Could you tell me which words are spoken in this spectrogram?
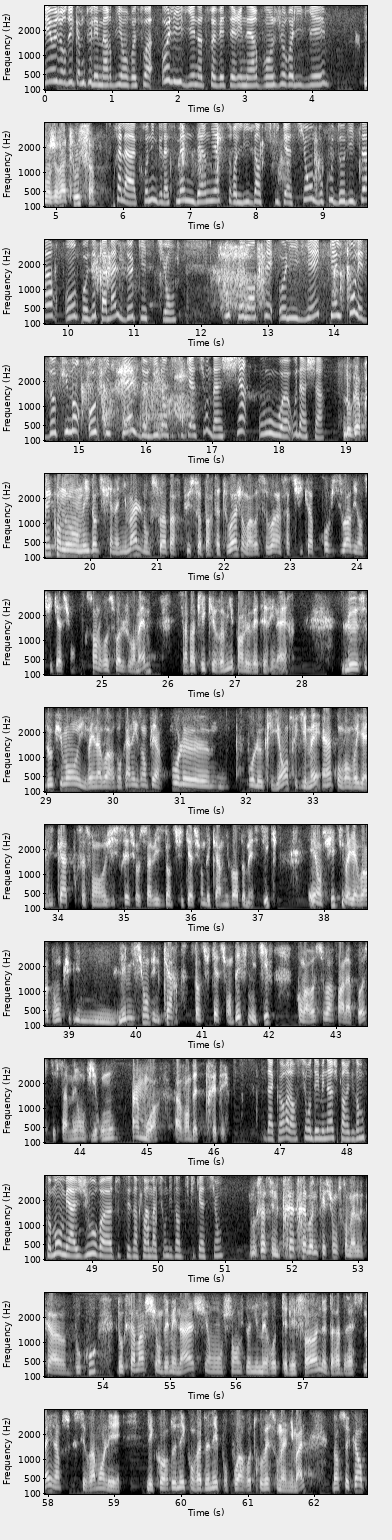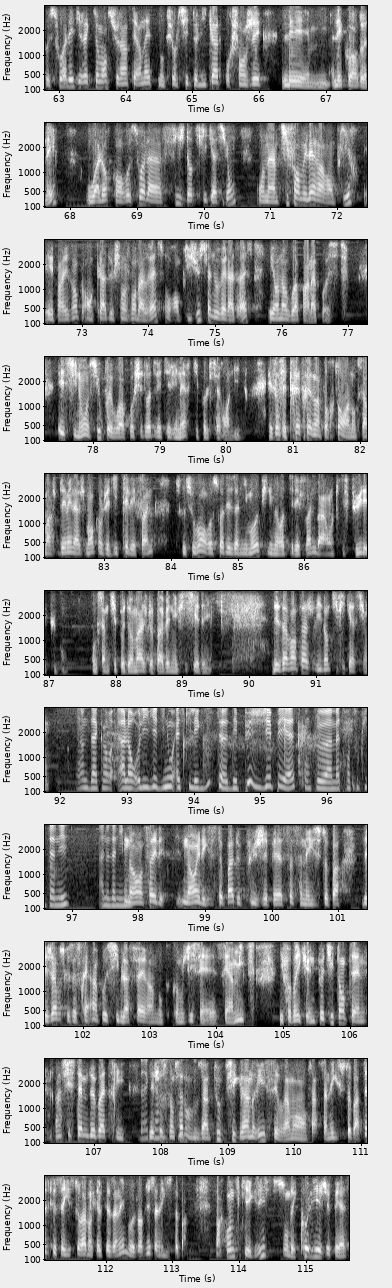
Et aujourd'hui, comme tous les mardis, on reçoit Olivier, notre vétérinaire. Bonjour Olivier. Bonjour à tous. Après la chronique de la semaine dernière sur l'identification, beaucoup d'auditeurs ont posé pas mal de questions. Pour commencer, Olivier, quels sont les documents officiels de l'identification d'un chien ou, euh, ou d'un chat? Donc après qu'on on identifie un animal, donc soit par puce, soit par tatouage, on va recevoir un certificat provisoire d'identification. Ça, on le reçoit le jour même. C'est un papier qui est remis par le vétérinaire. Ce document, il va y en avoir donc un exemplaire pour le pour le client entre guillemets, un qu'on va envoyer à l'ICAT pour que ça soit enregistré sur le service d'identification des carnivores domestiques, et ensuite il va y avoir donc l'émission d'une carte d'identification définitive qu'on va recevoir par la poste et ça met environ un mois avant d'être traité. D'accord, alors si on déménage par exemple, comment on met à jour euh, toutes ces informations d'identification? Donc ça c'est une très très bonne question parce qu'on a le cas beaucoup. Donc ça marche si on déménage, si on change de numéro de téléphone, d'adresse mail, hein, parce que c'est vraiment les, les coordonnées qu'on va donner pour pouvoir retrouver son animal. Dans ce cas, on peut soit aller directement sur internet, donc sur le site de l'ICAT pour changer les, les coordonnées, ou alors quand on reçoit la fiche d'identification, on a un petit formulaire à remplir et par exemple en cas de changement d'adresse, on remplit juste la nouvelle adresse et on envoie par la poste. Et sinon aussi, vous pouvez vous rapprocher de votre vétérinaire qui peut le faire en ligne. Et ça, c'est très très important. Hein. Donc ça marche déménagement, comme j'ai dit, téléphone, parce que souvent on reçoit des animaux et puis le numéro de téléphone, bah, on le trouve plus, il est plus bon. Donc c'est un petit peu dommage de ne pas bénéficier des, des avantages de l'identification. D'accord. Alors Olivier, dis-nous, est-ce qu'il existe des puces GPS qu'on peut euh, mettre en sous-cutané à nos animaux Non, ça, il non, il n'existe pas de puce GPS. Ça, ça n'existe pas. Déjà parce que ça serait impossible à faire. hein. Donc, comme je dis, c'est c'est un mythe. Il faudrait qu'il y ait une petite antenne, un système de batterie, des choses comme ça. Donc, un tout petit grain de riz, c'est vraiment, enfin, ça n'existe pas. Peut-être que ça existera dans quelques années, mais aujourd'hui, ça n'existe pas. Par contre, ce qui existe, ce sont des colliers GPS.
